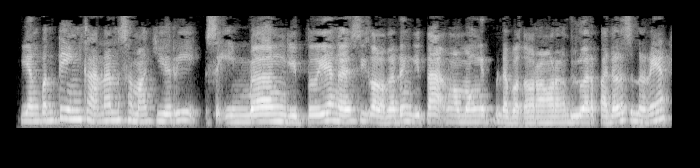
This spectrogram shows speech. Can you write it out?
yang penting kanan sama kiri seimbang gitu ya nggak sih? Kalau kadang kita ngomongin pendapat orang-orang di luar padahal sebenarnya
